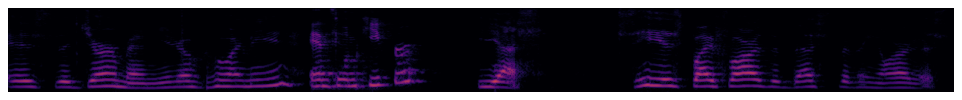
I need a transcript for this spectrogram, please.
is the German. You know who I mean? Anselm Kiefer? Yes. He is by far the best living artist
